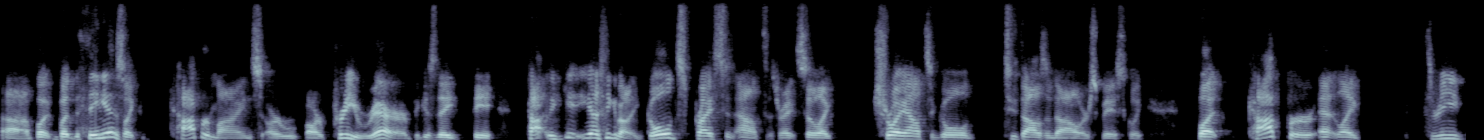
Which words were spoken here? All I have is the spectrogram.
Uh, but but the thing is, like copper mines are are pretty rare because they they you got to think about it. Gold's priced in ounces, right? So like troy ounce of gold, two thousand dollars basically, but copper at like three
